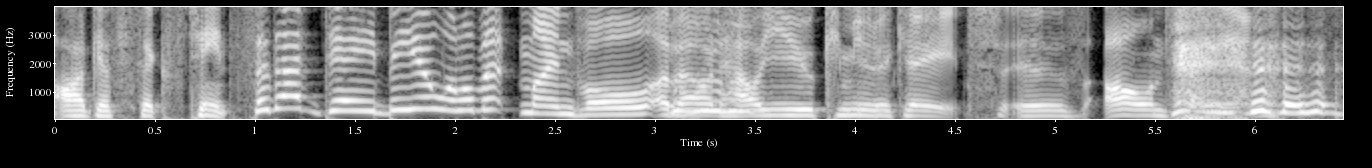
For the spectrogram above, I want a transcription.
August 16th. So that day, be a little bit mindful about how you communicate, is all I'm saying.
